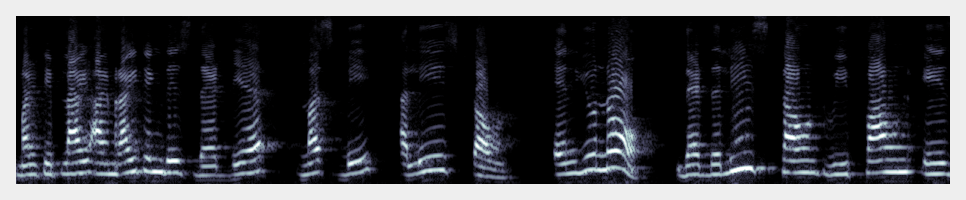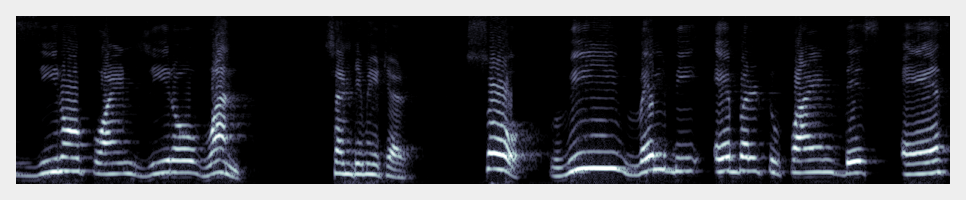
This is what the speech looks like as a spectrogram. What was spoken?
Multiply i am writing this that there must be a least count and you know that the least count we found is 0.01 centimeter so we will be able to find this as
